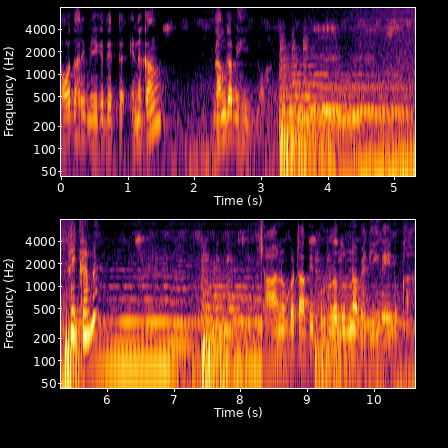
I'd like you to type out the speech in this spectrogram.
කවදා හරි මේක දෙට එනකන් ගංග මෙහි ඉන්නවා. වික්‍රම චානුකට අපි පුරුල දුන්න වැඩි රේණුකා.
